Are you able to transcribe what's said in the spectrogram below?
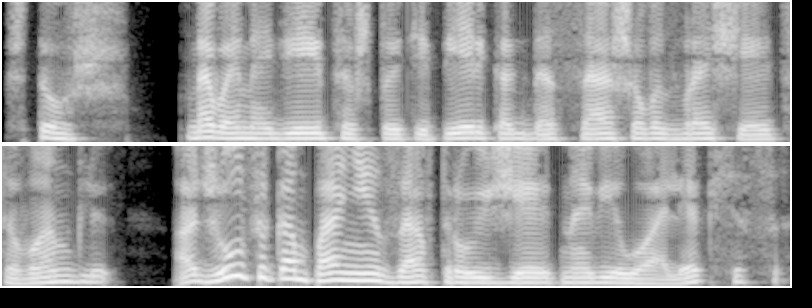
Что ж, давай надеяться, что теперь, когда Саша возвращается в Англию, а Джулс и компания завтра уезжают на виллу Алексиса,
